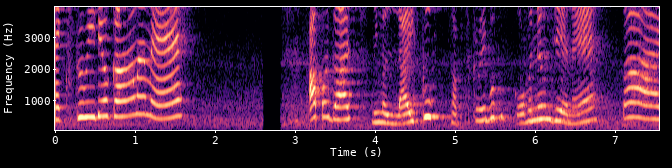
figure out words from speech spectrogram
നെക്സ്റ്റ് വീഡിയോ കാണണേ ഗായ്സ് നിങ്ങൾ ലൈക്കും സബ്സ്ക്രൈബും കോമന്റും ചെയ്യണേ. ബൈ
